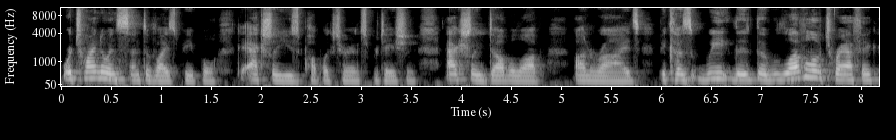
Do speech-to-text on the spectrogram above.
We're trying to incentivize people to actually use public transportation, actually double up on rides because we the, the level of traffic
